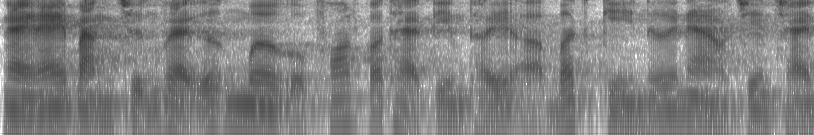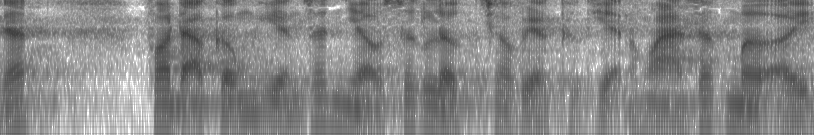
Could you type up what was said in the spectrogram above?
Ngày nay bằng chứng về ước mơ của Ford có thể tìm thấy ở bất kỳ nơi nào trên trái đất. Ford đã cống hiến rất nhiều sức lực cho việc thực hiện hóa giấc mơ ấy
